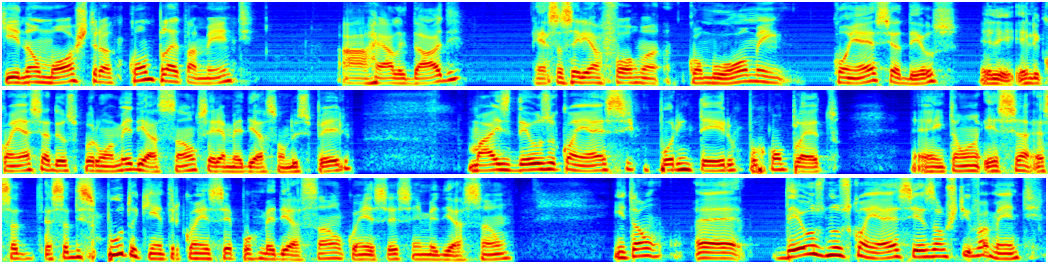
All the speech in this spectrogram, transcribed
que não mostra completamente a realidade. Essa seria a forma como o homem conhece a Deus. Ele, ele conhece a Deus por uma mediação, que seria a mediação do espelho. Mas Deus o conhece por inteiro, por completo. É, então, essa, essa, essa disputa aqui entre conhecer por mediação, conhecer sem mediação. Então, é, Deus nos conhece exaustivamente.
